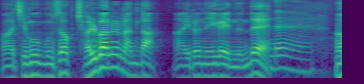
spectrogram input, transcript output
어, 재무 분석 절반은 안다. 아, 이런 얘기가 있는데 네. 어,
